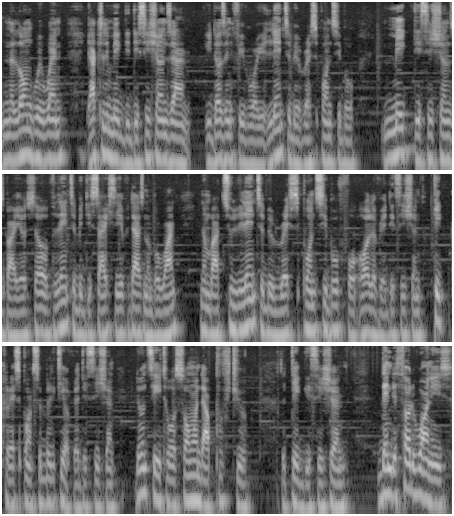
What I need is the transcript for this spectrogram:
in a long way when you actually make the decisions and it doesn't favor you. Learn to be responsible. Make decisions by yourself. Learn to be decisive. That's number one. Number two, learn to be responsible for all of your decisions. Take responsibility of your decision. Don't say it was someone that pushed you to take decision. Then the third one is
